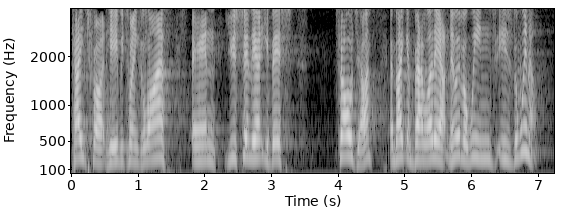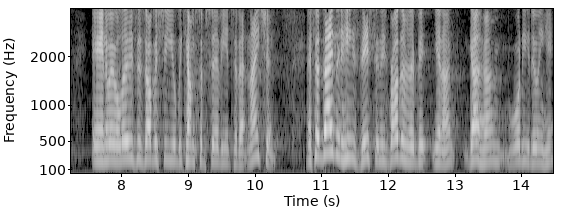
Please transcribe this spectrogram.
cage fight here between Goliath and you send out your best soldier and they can battle it out. And whoever wins is the winner. And whoever loses, obviously, you'll become subservient to that nation. And so David hears this, and his brothers are a bit, you know, go home, what are you doing here?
